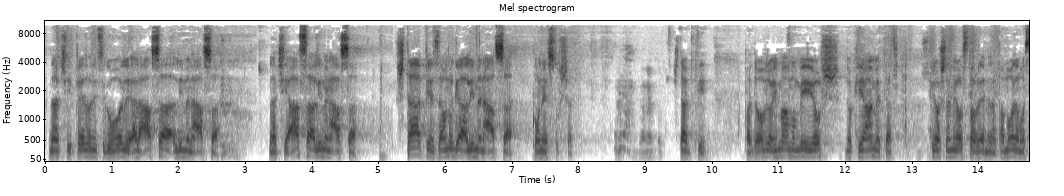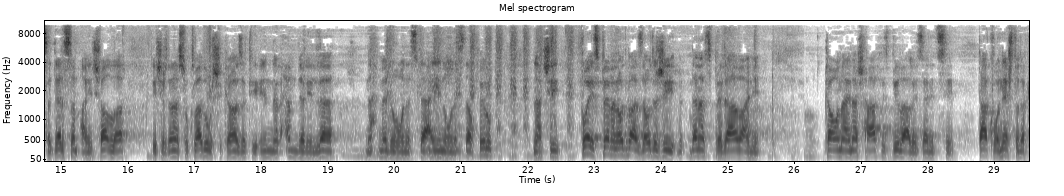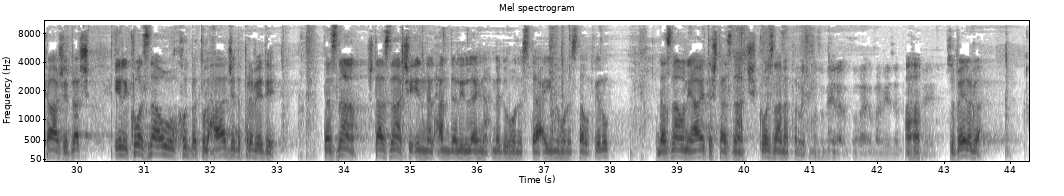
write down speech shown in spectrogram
znači prethodnici govorili al asa limen asa. Znači asa limen asa. Štap je za onoga limen asa, ko ne sluša. Šta bi ti? Pa dobro, imamo mi još do kijameta, još nam je ostalo vremena, pa moramo sa dersom, a inša Allah, ti ćeš danas u kladuši kazati inna alhamdulillah, nahmeduhu, nasta'inuhu, nasta'firu. Znači, ko je spreman od vas da održi danas predavanje, kao onaj naš hafiz Bilal iz Zenice, tako nešto da kaže, brać, ili ko zna u hudbetul hađe da prevede, da zna šta znači inna alhamdulillahi nahmeduhu, nasta'inuhu, nasta'firu, da zna oni ajete šta znači. Ko zna na pamet? Ovaj. Aha, Zubeira ga.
